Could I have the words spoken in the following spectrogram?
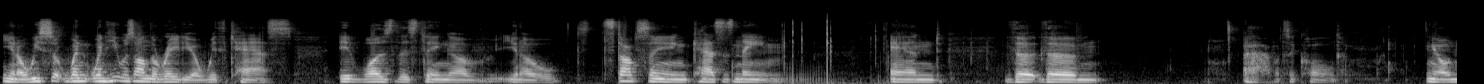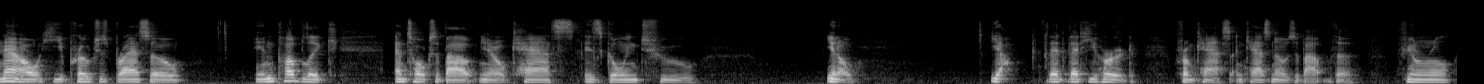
you know, we saw when when he was on the radio with Cass, it was this thing of you know, stop saying Cass's name, and the the ah, what's it called? You know, now he approaches Brasso in public and talks about you know Cass is going to, you know, yeah, that that he heard from Cass and Cass knows about the funeral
